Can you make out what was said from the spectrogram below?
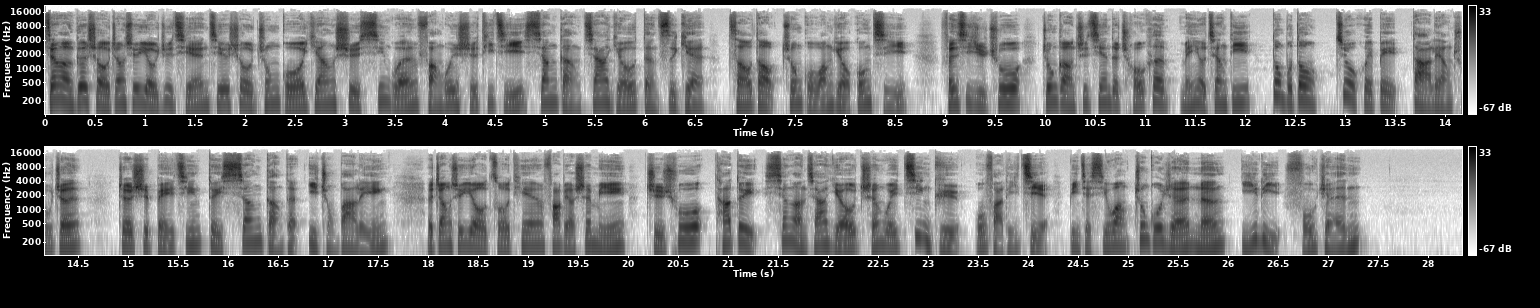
香港歌手张学友日前接受中国央视新闻访问时提及香港加油等字眼遭到中国网友攻击。分析指出中港之间的仇恨没有降低动不动就会被大量出征这是北京对香港的一种霸凌。而张学友昨天发表声明指出他对香港加油成为禁语无法理解并且希望中国人能以理服人。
